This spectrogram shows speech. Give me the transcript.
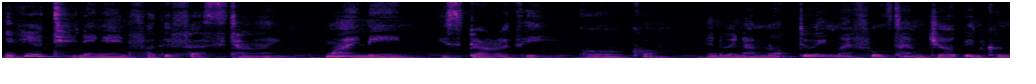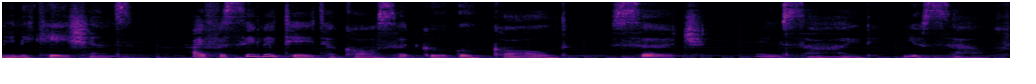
If you're tuning in for the first time, my name is Dorothy Ooko, and when I'm not doing my full time job in communications, I facilitate a course at Google called Search Inside Yourself.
